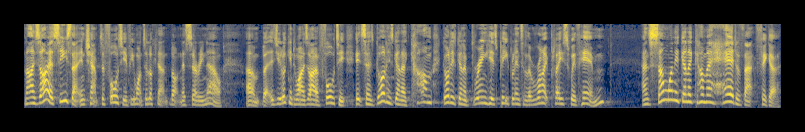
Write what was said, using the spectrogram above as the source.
And Isaiah sees that in chapter 40, if you want to look at it, not necessarily now. Um, but as you look into Isaiah 40, it says God is going to come, God is going to bring his people into the right place with him, and someone is going to come ahead of that figure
